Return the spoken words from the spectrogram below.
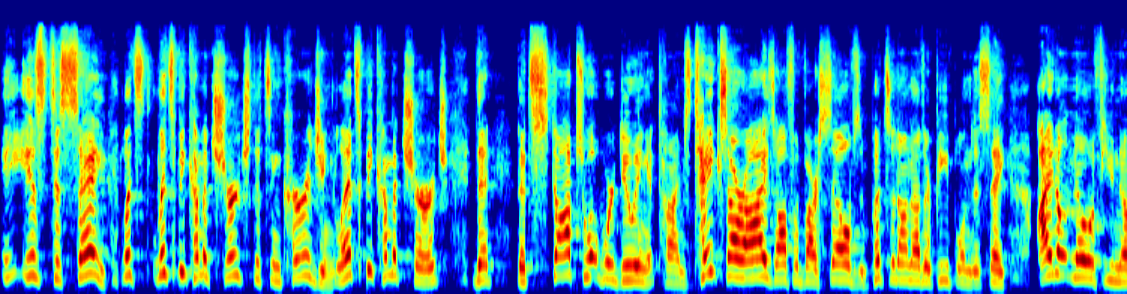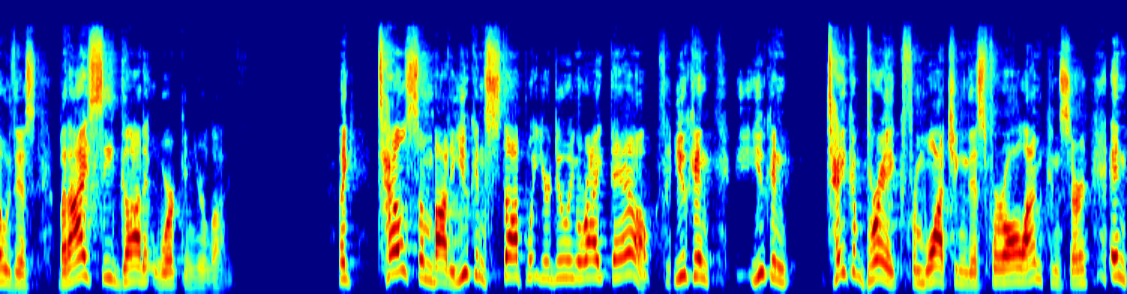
is to say, let's, let's become a church that's encouraging. Let's become a church that, that stops what we're doing at times, takes our eyes off of ourselves and puts it on other people and to say, I don't know if you know this, but I see God at work in your life. Like, tell somebody you can stop what you're doing right now. You can, you can take a break from watching this for all I'm concerned and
